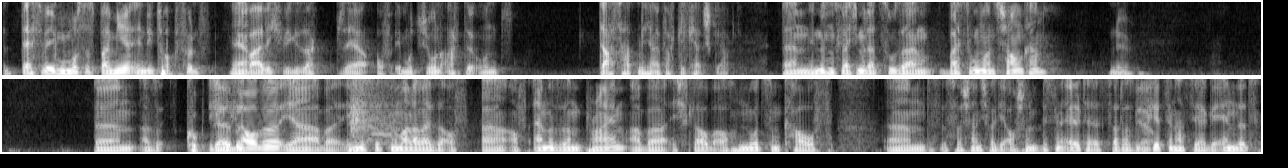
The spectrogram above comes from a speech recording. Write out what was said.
deswegen muss es bei mir in die Top 5. Ja. Weil ich, wie gesagt, sehr auf Emotionen achte und das hat mich einfach gecatcht gehabt. ähm, wir müssen es vielleicht immer dazu sagen. Weißt du, wo man es schauen kann? Nö. Ähm, also Guckt ich selber. glaube, ja, aber ihr müsst es normalerweise auf, äh, auf Amazon Prime, aber ich glaube auch nur zum Kauf. Ähm, das ist wahrscheinlich, weil die auch schon ein bisschen älter ist. 2014 hat sie ja geendet.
